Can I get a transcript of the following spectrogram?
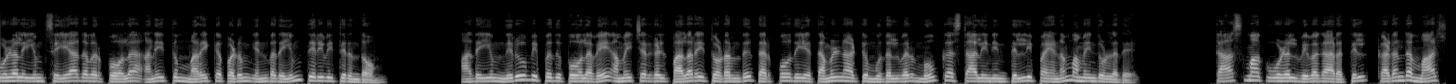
ஊழலையும் செய்யாதவர் போல அனைத்தும் மறைக்கப்படும் என்பதையும் தெரிவித்திருந்தோம். அதையும் நிரூபிப்பது போலவே அமைச்சர்கள் பலரை தொடர்ந்து தற்போதைய தமிழ்நாட்டு முதல்வர் மு க ஸ்டாலினின் தில்லி பயணம் அமைந்துள்ளது. டாஸ்மாக் ஊழல் விவகாரத்தில் கடந்த மார்ச்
